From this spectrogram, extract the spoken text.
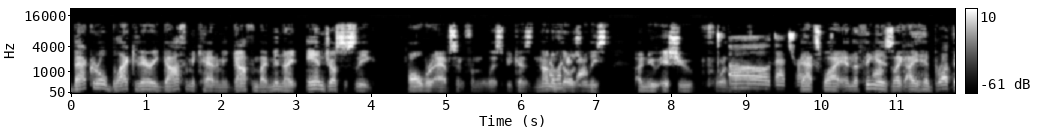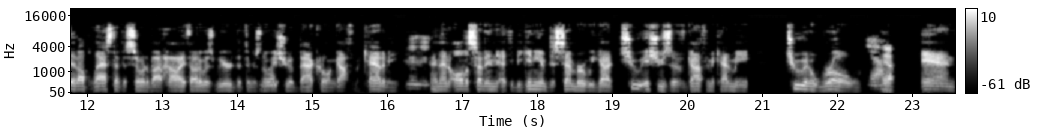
Batgirl, Black Canary, Gotham Academy, Gotham by Midnight, and Justice League all were absent from the list because none I of those that. released a new issue for the month. Oh, that's right. That's why. And the thing Yeah. is, like, I had brought that up last episode about how I thought it was weird that there was no What? issue of Batgirl and Gotham Academy. Mhm. And then all of a sudden, at the beginning of December, we got two issues of Gotham Academy, two in a row. Yeah. Yeah. And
